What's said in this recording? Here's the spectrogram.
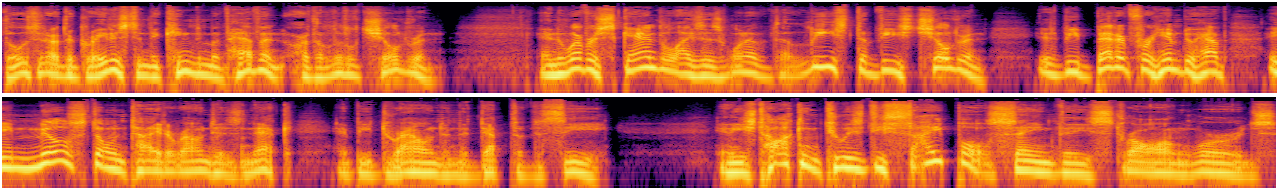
those that are the greatest in the kingdom of heaven are the little children. And whoever scandalizes one of the least of these children, it would be better for him to have a millstone tied around his neck and be drowned in the depth of the sea. And he's talking to his disciples, saying these strong words.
